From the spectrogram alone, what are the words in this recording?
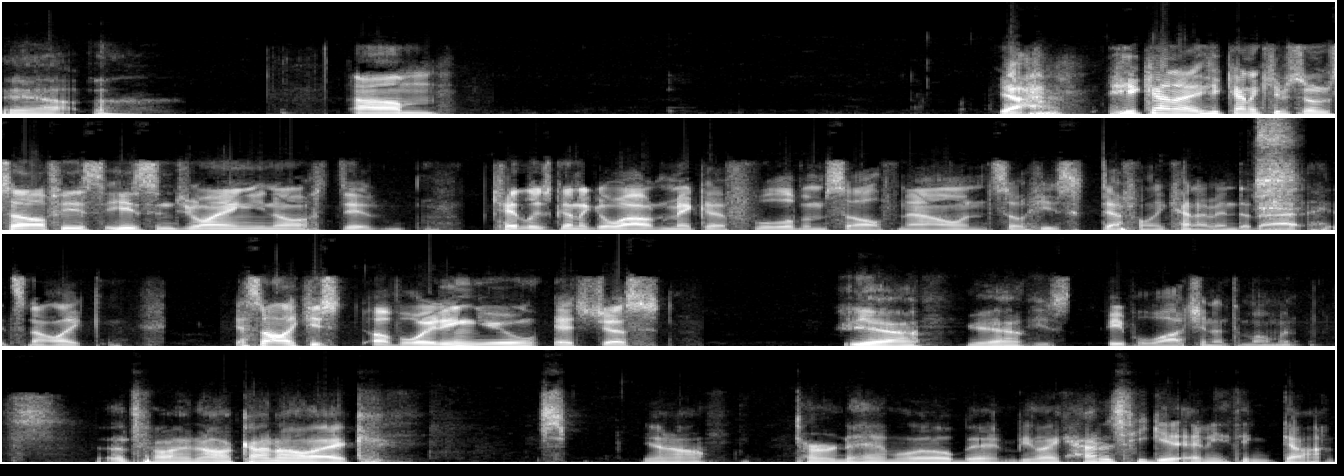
Yeah. Um. Yeah, he kind of he kind of keeps to himself. He's he's enjoying, you know, Kedley's gonna go out and make a fool of himself now, and so he's definitely kind of into that. It's not like it's not like he's avoiding you. It's just Yeah. Yeah. he's people watching at the moment. That's fine. I'll kind of like, you know, turn to him a little bit and be like, "How does he get anything done?"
